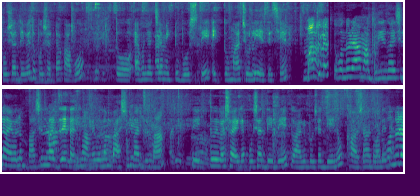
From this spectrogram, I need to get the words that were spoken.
প্রসাদ দেবে, তো প্রসাদটা খাব। তো এখন যাচ্ছি আমি একটু বসতে একটু মা চলে এসেছে। মা চলে তো বন্ধুরা মা বুড়ির ঘরে ছিল আমি বললাম বাসন মাজে তাই জন্য আমি বললাম বাসন মাজে মা। তো তো এবার সবাইকে প্রসাদ দেবে তো আগে প্রসাদ দিয়ে নেও খাওয়ার সময় তোমাদের বন্ধুরা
